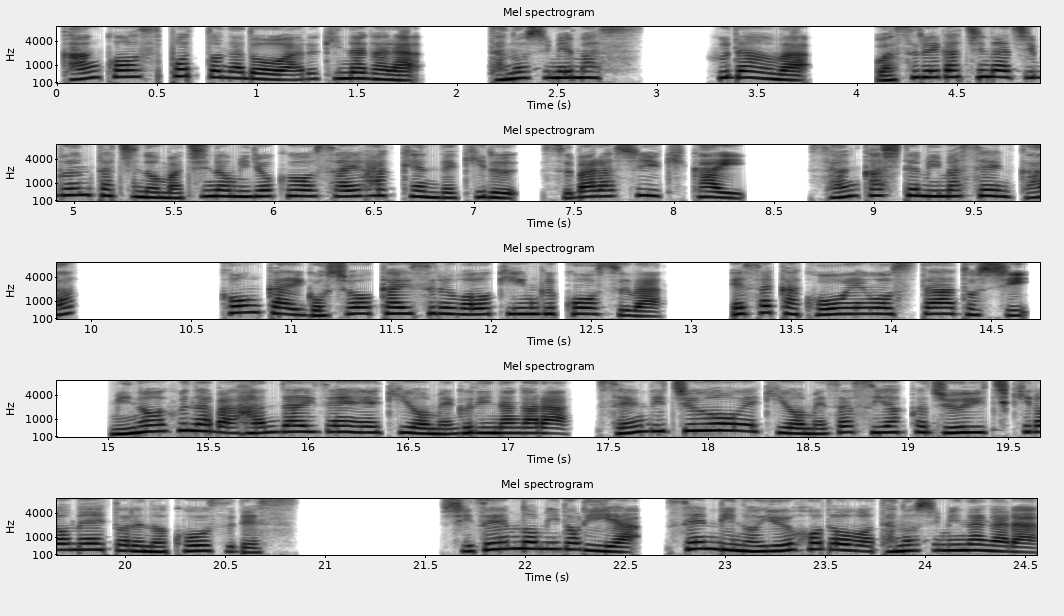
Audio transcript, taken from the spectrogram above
観光スポットなどを歩きながら。楽しめます。普段は忘れがちな自分たちの街の魅力を再発見できる。素晴らしい機会、参加してみませんか？今回ご紹介するウォーキングコースは、江坂公園をスタートし、美濃船場阪大前駅を巡りながら、千里中央駅を目指す約 11km のコースです。自然の緑や千里の遊歩道を楽しみながら、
